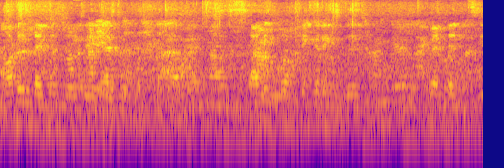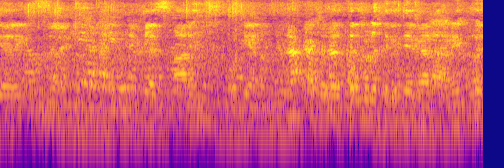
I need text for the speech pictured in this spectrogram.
modern diamond jewellery starting from finger rings pendants earrings necklace ஹாரம் ஒட்டியானம் திருமணத்துக்கு தேவையான அனைத்து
